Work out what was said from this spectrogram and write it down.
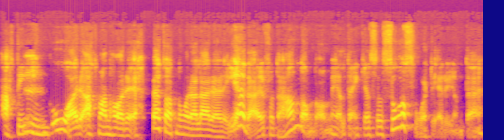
att det mm. ingår, att man har det öppet och att några lärare är där för att ta hand om dem helt enkelt. Så så svårt är det ju inte.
